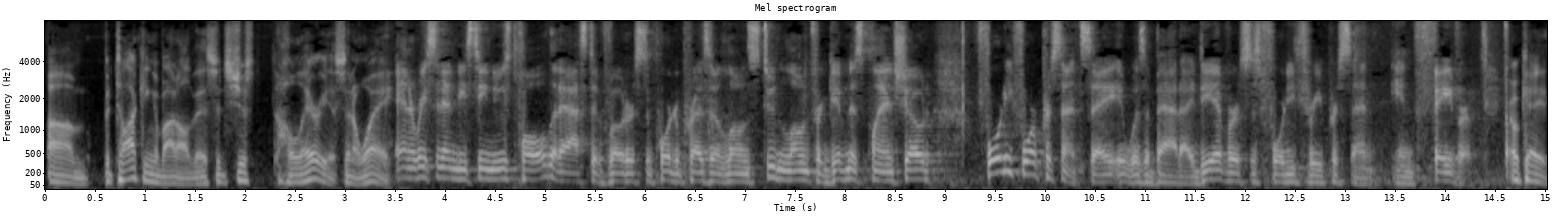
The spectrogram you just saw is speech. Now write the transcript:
Um, but talking about all this, it's just hilarious in a way. And a recent NBC News poll that asked if voters supported President Loan's student loan forgiveness plan showed 44% say it was a bad idea versus 43% in favor. Okay.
